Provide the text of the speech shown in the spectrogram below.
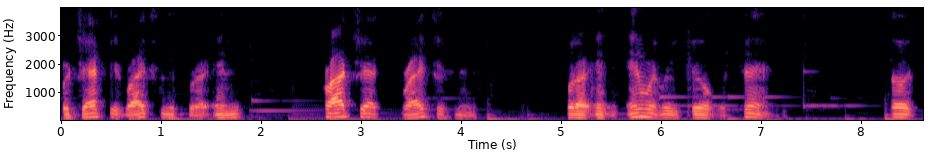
Projected righteousness, but are in project righteousness, but are in, inwardly filled with sin. So it's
